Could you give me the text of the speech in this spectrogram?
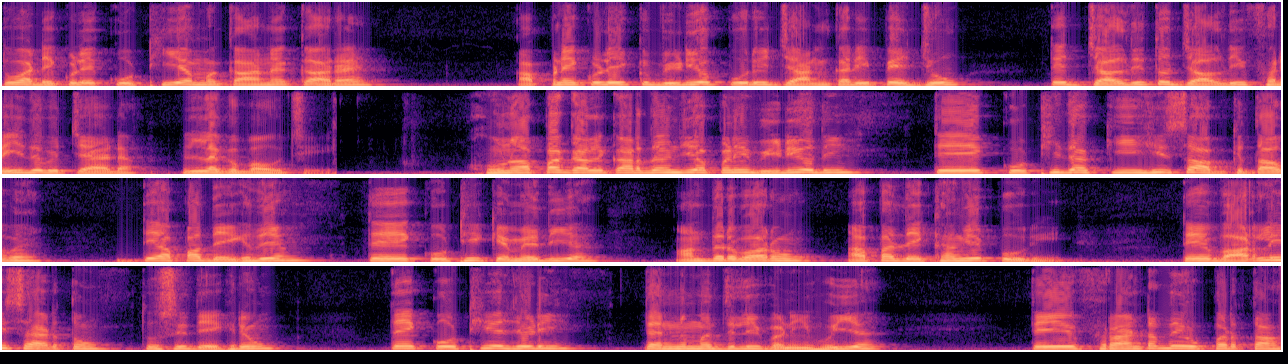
ਤੁਹਾਡੇ ਕੋਲੇ ਕੋਠੀ ਆ ਮਕਾਨ ਹੈ ਘਰ ਹੈ, ਆਪਣੇ ਕੋਲੇ ਇੱਕ ਵੀਡੀਓ ਪੂਰੀ ਜਾਣਕਾਰੀ ਭੇਜੋ ਤੇ ਜਲਦੀ ਤੋਂ ਜਲਦੀ ਫਰੀ ਦੇ ਵਿੱਚ ਐਡ ਲਗਵਾਓ ਜੀ। ਹੁਣ ਆਪਾਂ ਗੱਲ ਕਰਦੇ ਹਾਂ ਜੀ ਆਪਣੀ ਵੀਡੀਓ ਦੀ ਤੇ ਕੋਠੀ ਦਾ ਕੀ ਹਿਸਾਬ ਕਿਤਾਬ ਹੈ ਤੇ ਆਪਾਂ ਦੇਖਦੇ ਹਾਂ ਤੇ ਕੋਠੀ ਕਿਵੇਂ ਦੀ ਹੈ, ਅੰਦਰ ਬਾਹਰੋਂ ਆਪਾਂ ਦੇਖਾਂਗੇ ਪੂਰੀ। ਤੇ ਬਾਹਰਲੀ ਸਾਈਡ ਤੋਂ ਤੁਸੀਂ ਦੇਖ ਰਹੇ ਹੋ ਤੇ ਕੋਠੀ ਹੈ ਜਿਹੜੀ ਤਿੰਨ ਮੰਜ਼ਲੀ ਬਣੀ ਹੋਈ ਹੈ ਤੇ ਫਰੰਟ ਦੇ ਉੱਪਰ ਤਾਂ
